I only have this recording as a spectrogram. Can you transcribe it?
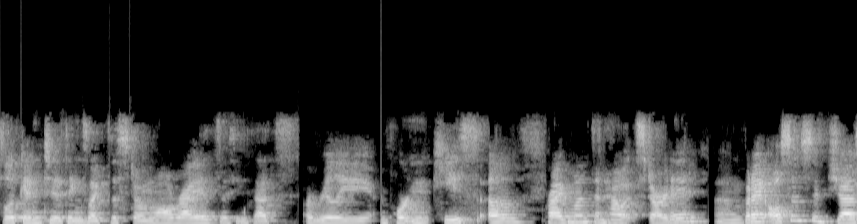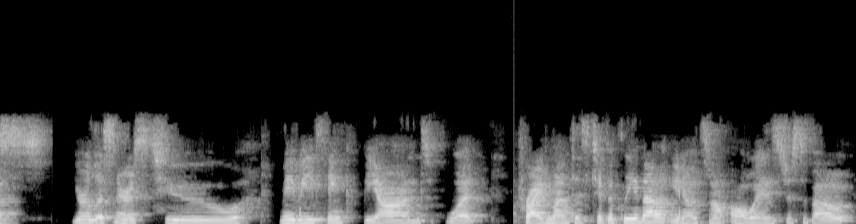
to look into things like the Stonewall riots, I think that's a really important piece of Pride Month and how it started. Um, but I'd also suggest your listeners to maybe think beyond what Pride Month is typically about. You know, it's not always just about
